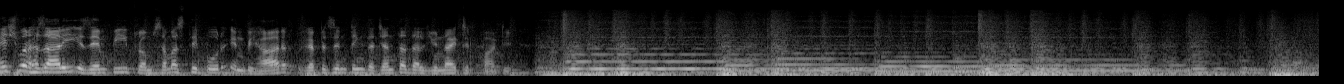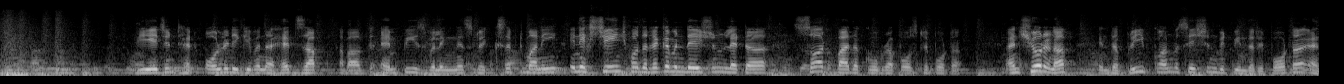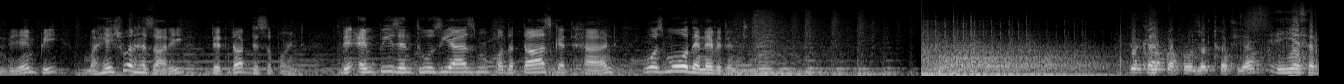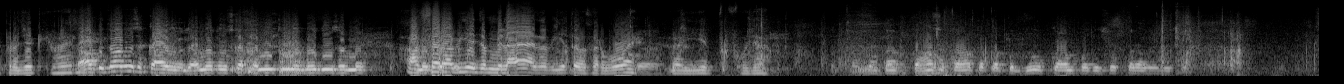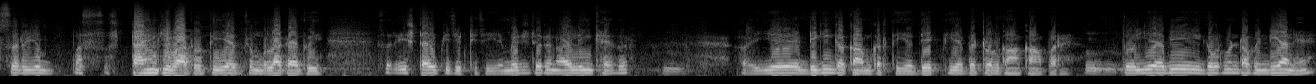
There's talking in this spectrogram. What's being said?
Maheshwar Hazari is MP from Samastipur in Bihar, representing the Janta Dal United Party. The agent had already given a heads up about the MP's willingness to accept money in exchange for the recommendation letter sought by the Cobra Post reporter. And sure enough, in the brief conversation between the reporter and the MP, Maheshwar Hazari did not disappoint. The MP's enthusiasm for the task at hand was more than evident. देखे आपका project कथिया ये sir project की है। आप इतना दिन से काय मिले। हम लोग तो उसका कमेटी में बहुत दिन से हमने अब सर अब ये जब मिलाया है सब ये तो सर वो है। और ये प्रपोजल हम लोग तो कहाँ से कहाँ तक आपको जो काम करते सब करा देते सर। सर ये बस टाइम की बात होती है जब मुलाकात हुई। सर इस टाइप की चिट्ठी चाहिए। मेडिटेरियन ऑयल इंक है सर। ये डिगिंग का काम करती है देखती है पेट्रोल कहाँ कहाँ पर है। हम्म, तो ये अभी गवर्नमेंट ऑफ़ इंडिया ने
